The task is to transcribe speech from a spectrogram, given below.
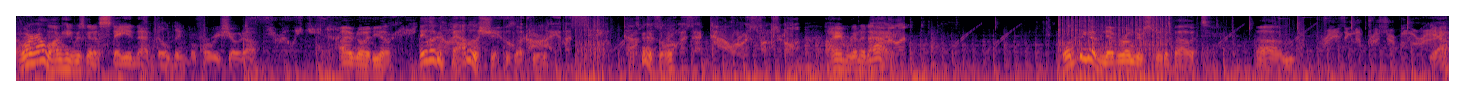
I wonder how long he was gonna stay in that building before we showed up. I have no idea. Hey, look, a battleship is up I here. am a sitting duck kinda as cool. long as that tower is functional. I am gonna die. One thing I've never understood about, um, Raising the pressure, boomerang. Yeah.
